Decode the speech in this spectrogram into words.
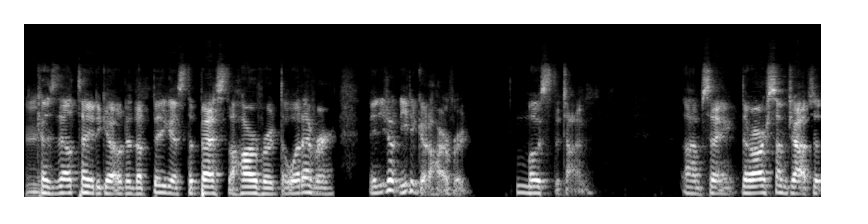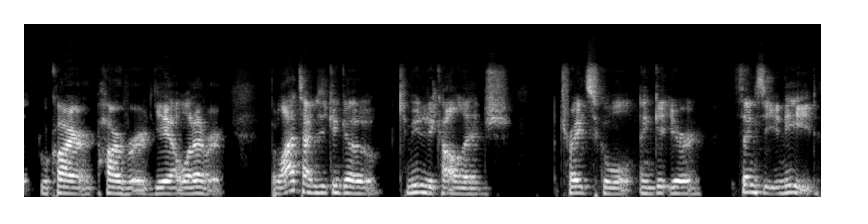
because they'll tell you to go to the biggest, the best, the Harvard, the whatever, and you don't need to go to Harvard most of the time. I'm saying there are some jobs that require Harvard, Yale, whatever, but a lot of times you can go community college, trade school, and get your things that you need,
